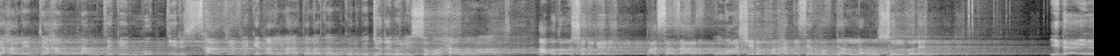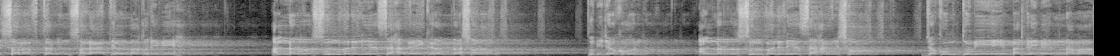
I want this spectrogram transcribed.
তাহলে জাহান্নাম থেকে মুক্তির সার্টিফিকেট আল্লাহ তালা দান করবে। জোরে বলি সোবাহ আবুদল শরীফের পাঁচ হাজার উনআশি নম্বর হাদিসের মধ্যে আল্লাহ রসুল বলেন, ইদা ইন সরফতা মিন সলাতিল মাগরিবি। আল্লাহর রসুল বলেন ইয়ে সাহাবে ইকরামরা শোনো। তুমি যখন আল্লাহর রসুল বলেন ইয়ে সাহাবি শোনো, যখন তুমি মাগরিবের নামাজ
